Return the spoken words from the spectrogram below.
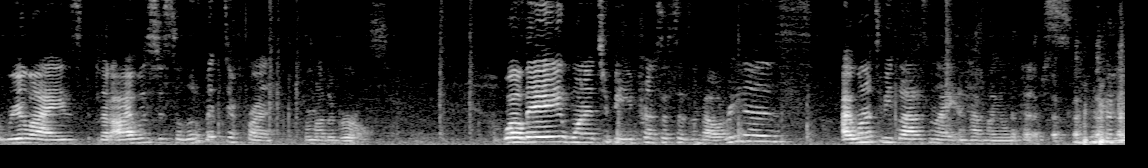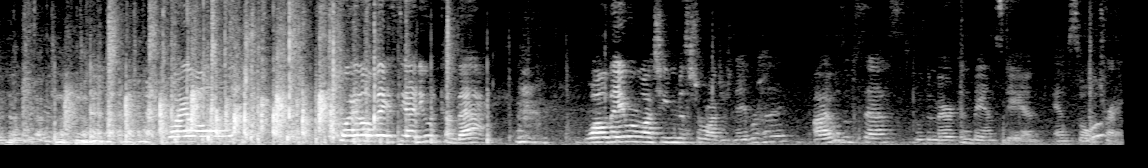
realized that I was just a little bit different from other girls. Well, they wanted to be princesses and ballerinas. I wanted to be Gladys Knight and have my own pips. while, while they, see, I knew it would come back. While they were watching Mr. Rogers' Neighborhood, I was obsessed with American Bandstand and Soul Train.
